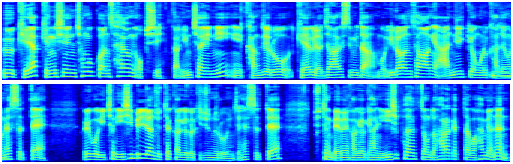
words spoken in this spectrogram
그 계약 갱신 청구권 사용 없이 그러니까 임차인이 강제로 계약을 연장하겠습니다. 뭐 이런 상황이 아닐 경우를 가정을 했을 때 그리고 2021년 주택 가격을 기준으로 이제 했을 때 주택 매매 가격이 한 20% 정도 하락했다고 하면은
